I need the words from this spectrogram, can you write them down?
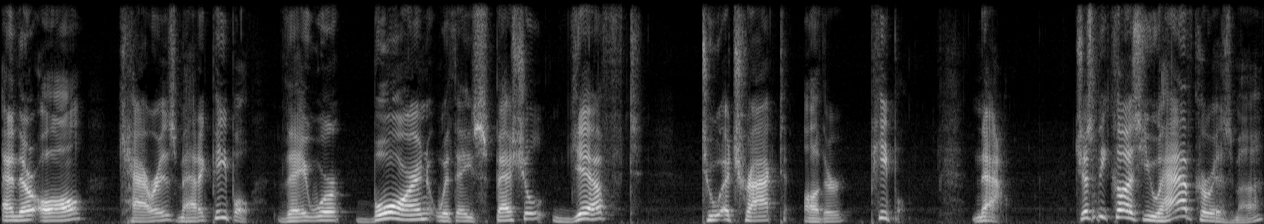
and they're all charismatic people. They were born with a special gift to attract other people. Now, just because you have charisma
